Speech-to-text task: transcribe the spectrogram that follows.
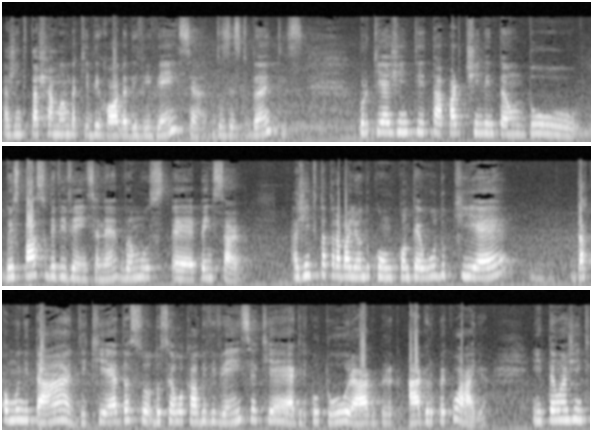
A gente está chamando aqui de roda de vivência dos estudantes, porque a gente está partindo então do, do espaço de vivência, né? Vamos é, pensar. A gente está trabalhando com conteúdo que é da comunidade, que é do seu local de vivência, que é agricultura, agropecuária. Então a gente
